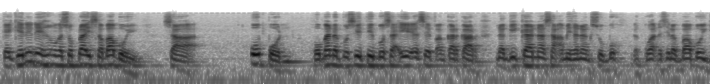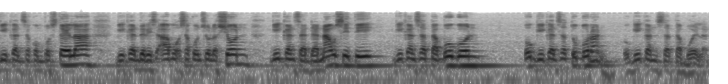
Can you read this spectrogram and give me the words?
Kay kini ni mga supply sa baboy sa upon human nagpositibo sa ASF ang karkar nagikan na sa amihanang Subo. Nagkuha na silang baboy gikan sa Compostela, gikan diri sa amo sa Konsolasyon, gikan sa Danau City, gikan sa Tabugon o gikan sa Tuburan o gikan sa Tabuelan.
